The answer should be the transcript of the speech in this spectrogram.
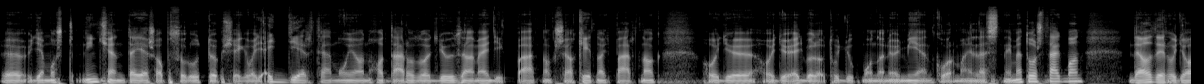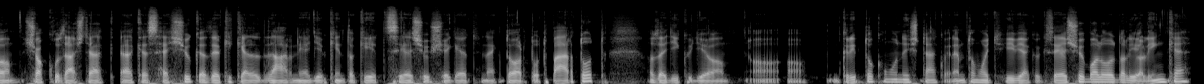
ugye most nincsen teljes abszolút többsége, vagy egyértelmű olyan határozott győzelme egyik pártnak se, a két nagy pártnak, hogy, hogy egyből tudjuk mondani, hogy milyen kormány lesz Németországban, de azért, hogy a sakkozást el, elkezdhessük, ezért ki kell zárni egyébként a két szélsőségetnek tartott pártot. Az egyik ugye a, a, a kriptokommunisták, vagy nem tudom, hogy hívják ők szélső baloldali, a linke,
